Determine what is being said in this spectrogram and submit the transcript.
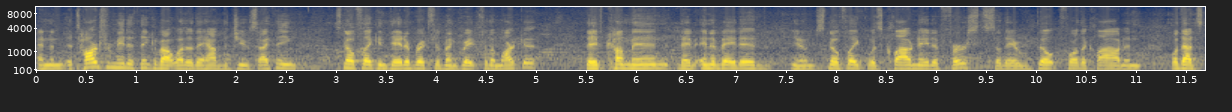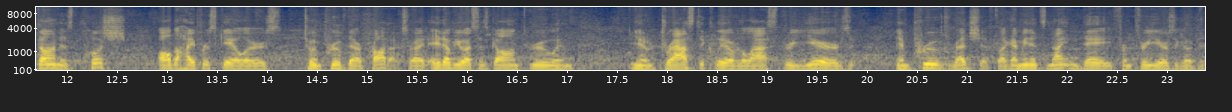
and it's hard for me to think about whether they have the juice. I think Snowflake and Databricks have been great for the market. They've come in, they've innovated, you know, Snowflake was cloud native first, so they were built for the cloud, and what that's done is push all the hyperscalers to improve their products, right? AWS has gone through and, you know, drastically over the last three years, improved Redshift. Like, I mean, it's night and day from three years ago to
